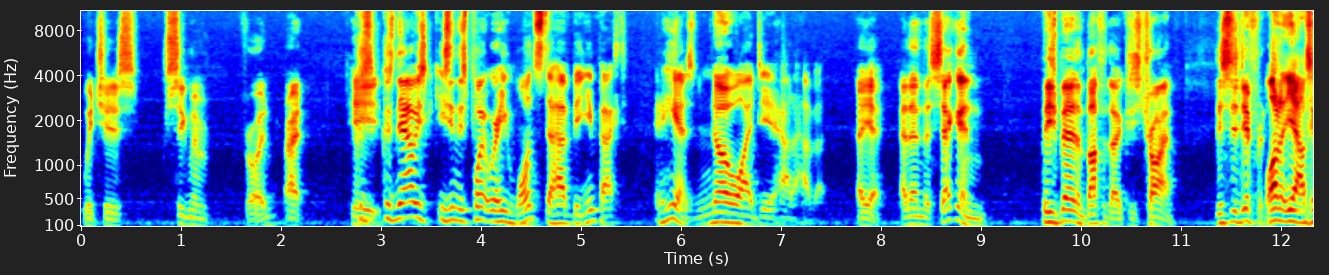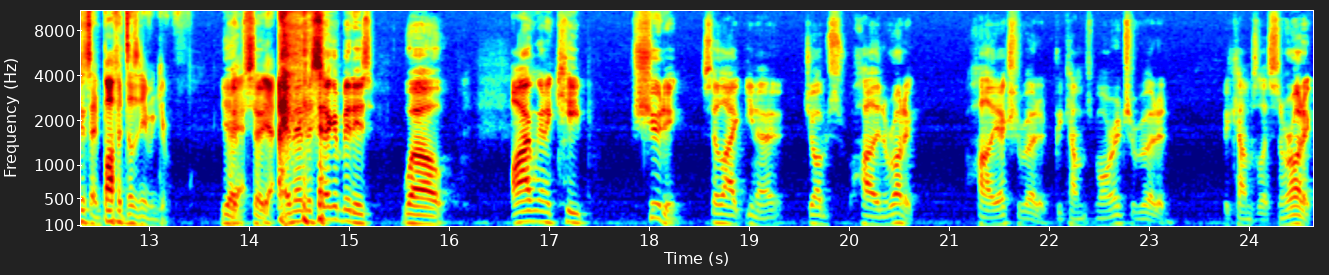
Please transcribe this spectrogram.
which is Sigmund Freud, right? Because now he's, he's in this point where he wants to have big impact, and he has no idea how to have it. uh, yeah, and then the second, but he's better than Buffett though because he's trying. This is a difference. Well, yeah, I was gonna say Buffett doesn't even give. Yeah. Yeah, so yeah. and then the second bit is, well, I'm going to keep shooting. So like you know, Jobs highly neurotic, highly extroverted, becomes more introverted, becomes less neurotic,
